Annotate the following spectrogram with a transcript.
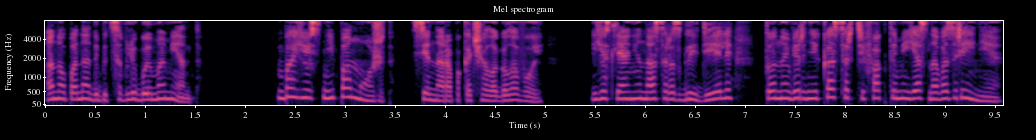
«Оно понадобится в любой момент». «Боюсь, не поможет», Синара покачала головой. «Если они нас разглядели, то наверняка с артефактами ясного зрения.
